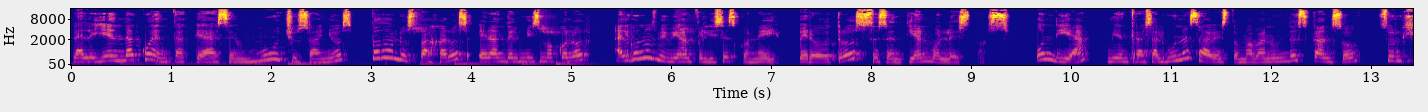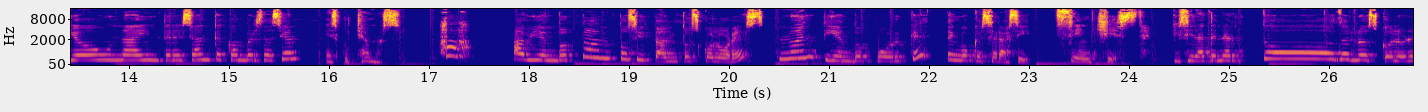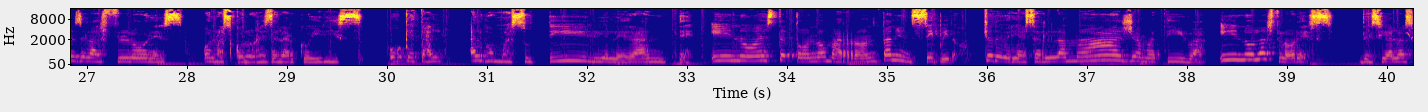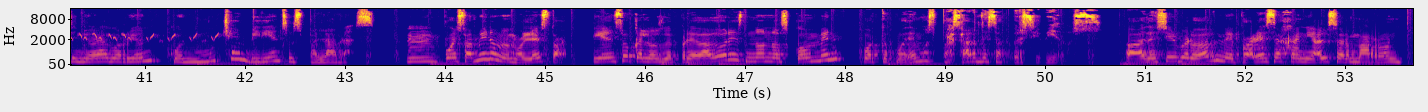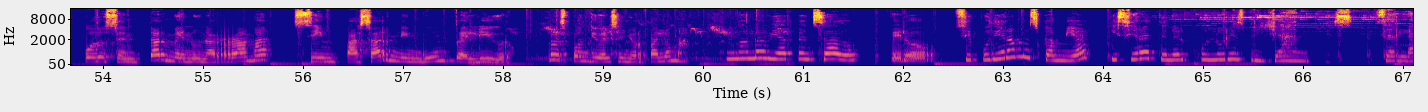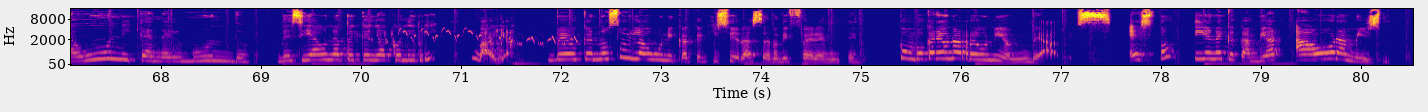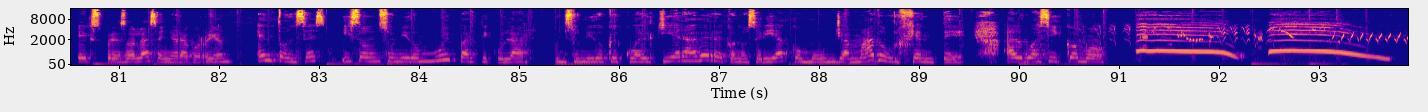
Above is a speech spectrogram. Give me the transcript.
La leyenda cuenta que hace muchos años todos los pájaros eran del mismo color. Algunos vivían felices con ello, pero otros se sentían molestos. Un día, mientras algunas aves tomaban un descanso, surgió una interesante conversación. Escuchamos. ¡Ja! Habiendo tantos y tantos colores, no entiendo por qué tengo que ser así. Sin chiste. Quisiera tener todos los colores de las flores o los colores del arco iris. ¿O qué tal? Algo más sutil y elegante. Y no este tono marrón tan insípido. Yo debería ser la más llamativa y no las flores, decía la señora Gorrión con mucha envidia en sus palabras. "Mm, pues a mí no me molesta. Pienso que los depredadores no nos comen porque podemos pasar desapercibidos. A decir verdad, me parece genial ser marrón. Puedo sentarme en una rama sin pasar ningún peligro, respondió el señor Paloma. No lo había pensado, pero si pudiéramos cambiar, quisiera tener colores brillantes, ser la única en el mundo, decía una pequeña colibrí. Vaya, veo que no soy la única que quisiera ser diferente. Convocaré una reunión de aves. Esto tiene que cambiar ahora mismo, expresó la señora Gorrión. Entonces hizo un sonido muy particular, un sonido que cualquier ave reconocería como un llamado urgente, algo así como...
